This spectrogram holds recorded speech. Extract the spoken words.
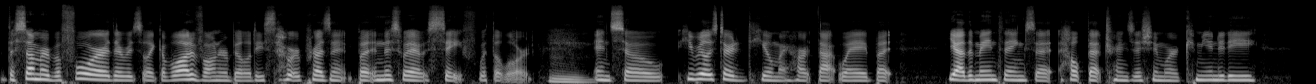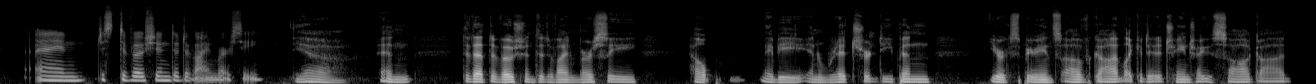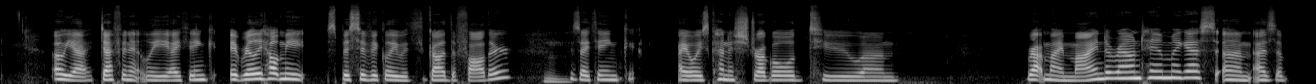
the summer before there was like a lot of vulnerabilities that were present, but in this way I was safe with the Lord. mm, And so he really started to heal my heart that way. But yeah, the main things that helped that transition were community and just devotion to divine mercy. yeah. And did that devotion to divine mercy help maybe enrich or deepen your experience of God? Like, did it change how you saw God? Oh, yeah, definitely. I think it really helped me specifically with God the Father Mm, because I think I always kind of struggled to um, wrap my mind around him, I guess. Um, as a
